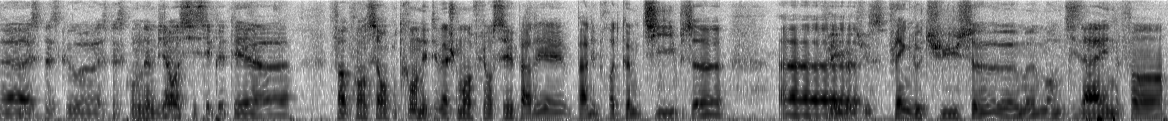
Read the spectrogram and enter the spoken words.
Euh, c'est parce que c'est parce qu'on aime bien aussi ces côtés. euh, Enfin, quand on s'est rencontrés, on était vachement influencés par des par des prods comme Tips, Flying Lotus. Flying Lotus, euh, Monde Design, enfin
